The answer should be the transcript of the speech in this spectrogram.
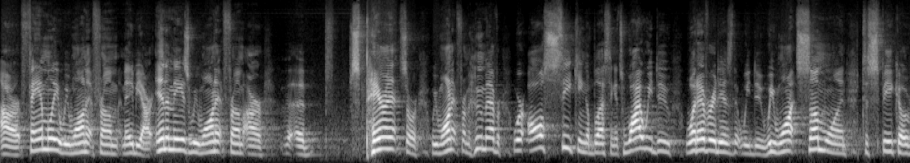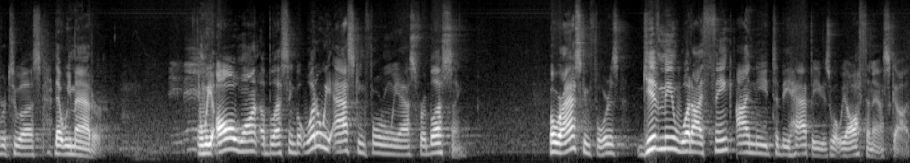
our family, we want it from maybe our enemies, we want it from our uh, parents or we want it from whomever. We're all seeking a blessing. It's why we do whatever it is that we do. We want someone to speak over to us that we matter. Amen. And we all want a blessing, but what are we asking for when we ask for a blessing? What we're asking for is give me what I think I need to be happy, is what we often ask God.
